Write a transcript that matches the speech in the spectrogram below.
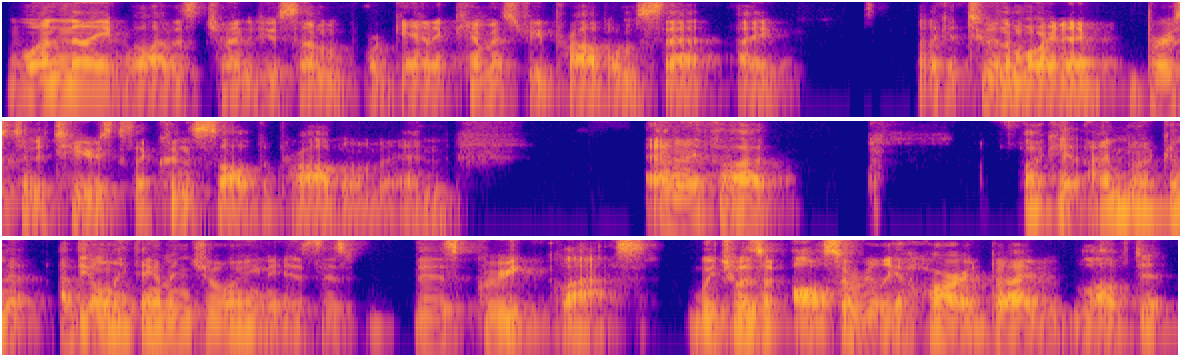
one night while I was trying to do some organic chemistry problems that I like at two in the morning, I burst into tears because I couldn't solve the problem. And and I thought, fuck it, I'm not gonna. The only thing I'm enjoying is this this Greek class, which was also really hard, but I loved it.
